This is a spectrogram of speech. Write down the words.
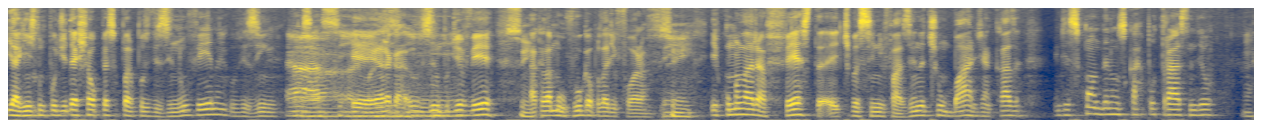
E a gente não podia deixar o pessoal para os vizinhos não ver, né? Os vizinhos. Ah, sim. Era, cara, os vizinhos não podiam ver Sim. aquela muvuca por lá de fora. Sim. E como ela era festa, é, tipo assim, em fazenda, tinha um bar, tinha casa, a gente escondendo os carros por trás, entendeu?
